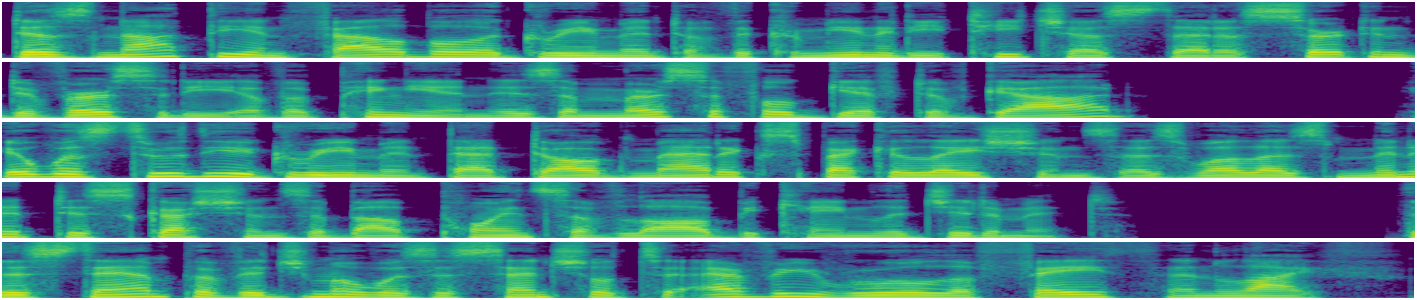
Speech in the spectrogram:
does not the infallible agreement of the community teach us that a certain diversity of opinion is a merciful gift of God? It was through the agreement that dogmatic speculations as well as minute discussions about points of law became legitimate. The stamp of ijma was essential to every rule of faith and life,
